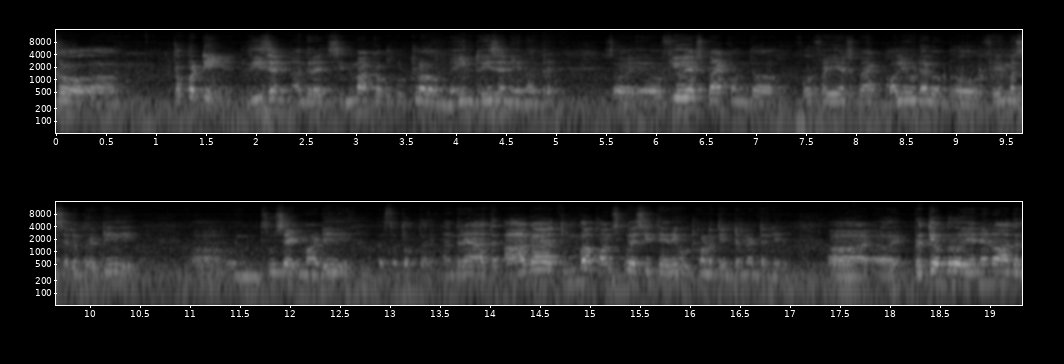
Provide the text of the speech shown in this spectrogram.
ಸೊ ಕಬಡ್ಡಿ ರೀಸನ್ ಅಂದರೆ ಸಿನಿಮಾ ಕಬ್ ಹುಟ್ಟಲೋ ಮೇಯ್ನ್ ರೀಸನ್ ಏನು ಅಂದರೆ ಸೊ ಫ್ಯೂ ಇಯರ್ಸ್ ಬ್ಯಾಕ್ ಒಂದು ಫೋರ್ ಫೈವ್ ಇಯರ್ಸ್ ಬ್ಯಾಕ್ ಬಾಲಿವುಡಲ್ಲಿ ಒಬ್ಬರು ಫೇಮಸ್ ಸೆಲೆಬ್ರಿಟಿ ಒಂದು ಸೂಸೈಡ್ ಮಾಡಿ ಸತ್ತೋಗ್ತಾರೆ ಅಂದರೆ ಅದು ಆಗ ತುಂಬ ಕಾನ್ಸ್ಪಿರಸಿ ಥಿಯರಿ ಹುಟ್ಕೊಳತ್ತೆ ಇಂಟರ್ನೆಟ್ಟಲ್ಲಿ ಪ್ರತಿಯೊಬ್ಬರು ಏನೇನೋ ಅದರ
